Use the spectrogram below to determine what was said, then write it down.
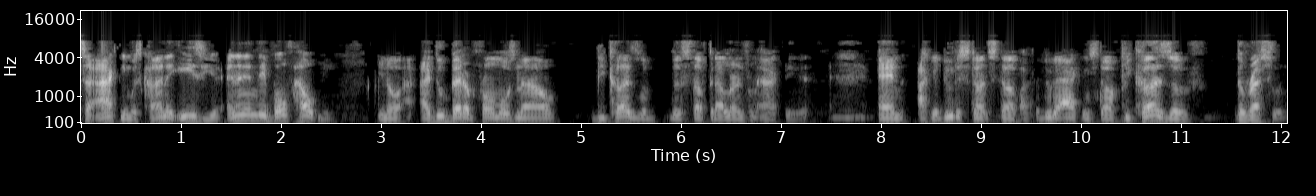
to acting was kind of easier, and then they both helped me. You know, I, I do better promos now because of the stuff that I learned from acting And I could do the stunt stuff, I could do the acting stuff because of the wrestling.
